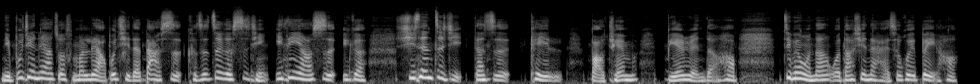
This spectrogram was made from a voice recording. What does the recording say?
你不见得要做什么了不起的大事，可是这个事情一定要是一个牺牲自己，但是可以保全别人的哈。这篇文章我到现在还是会背哈，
